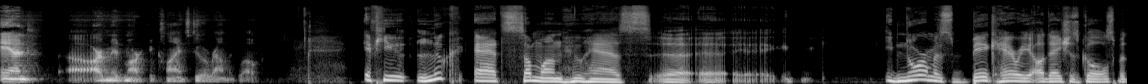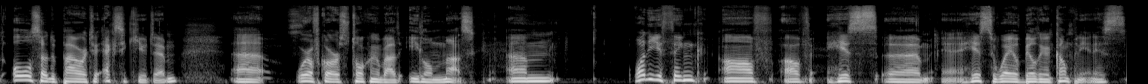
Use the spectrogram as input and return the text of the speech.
and uh, our mid market clients do around the globe. If you look at someone who has uh, uh, enormous, big, hairy, audacious goals, but also the power to execute them, uh, we're of course talking about Elon Musk. Um, what do you think of of his um, his way of building a company and his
